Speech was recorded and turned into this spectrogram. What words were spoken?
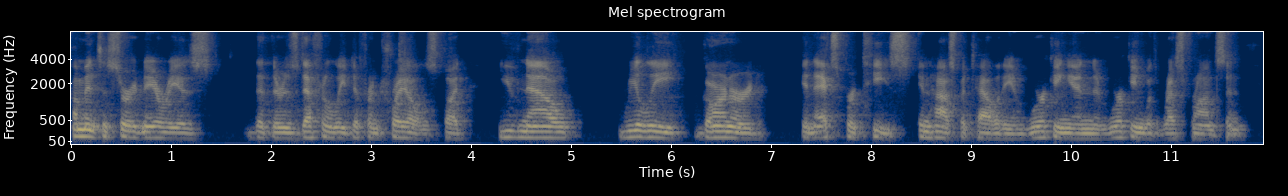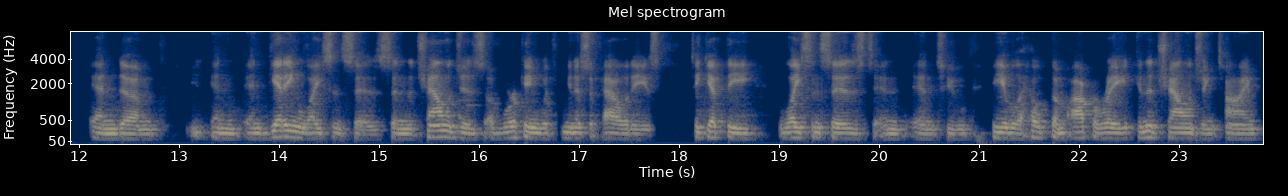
come into certain areas that there's definitely different trails, but you've now really garnered an expertise in hospitality and working in and working with restaurants and and um, and and getting licenses and the challenges of working with municipalities to get the licenses and, and to be able to help them operate in a challenging time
